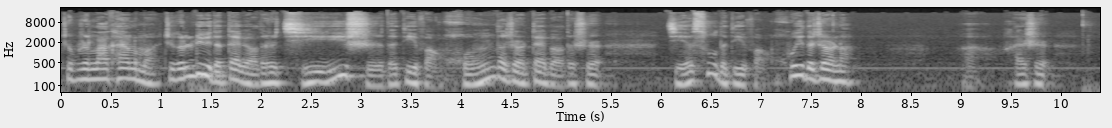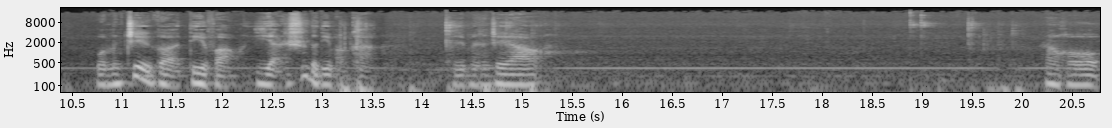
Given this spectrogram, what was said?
这不是拉开了吗？这个绿的代表的是起始的地方，红的这儿代表的是结束的地方，灰的这儿呢，啊，还是我们这个地方演示的地方看，它就变成这样。然后，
